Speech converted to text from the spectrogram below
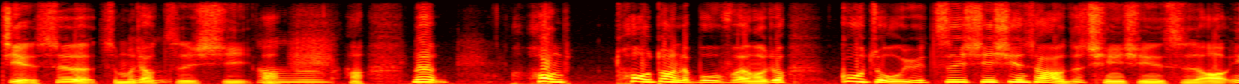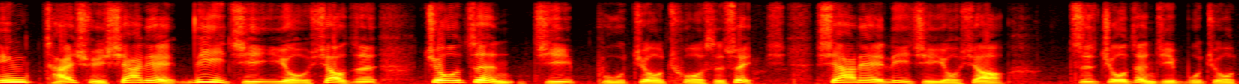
解释了什么叫知悉哦。好，那后后段的部分哦，就。雇主于知悉性骚扰之情形时，哦，应采取下列立即有效之纠正及补救措施。所以，下列立即有效之纠正及补救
